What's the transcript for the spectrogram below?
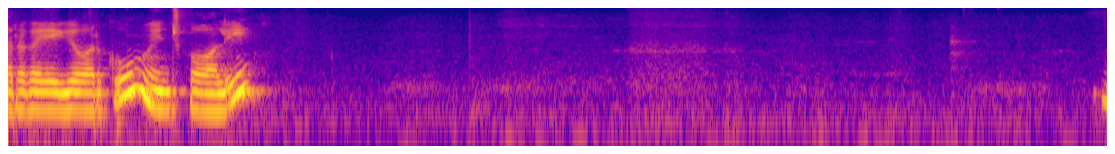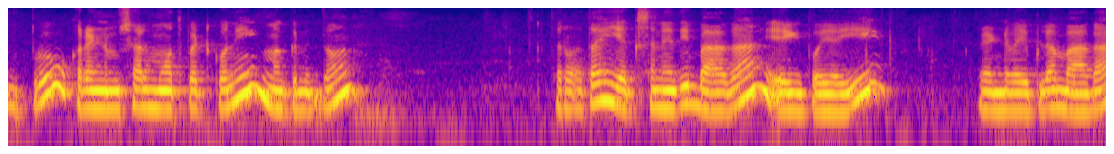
ఎర్రగా వేగే వరకు వేయించుకోవాలి. ఇప్పుడు ఒక రెండు నిమిషాలు మూత పెట్టుకొని మగ్గనిద్దాం. తర్వాత ఎగ్స్ అనేది బాగా వేగిపోయాయి రెండు వైపులా బాగా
